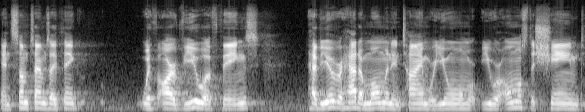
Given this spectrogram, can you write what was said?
And sometimes I think with our view of things, have you ever had a moment in time where you, you were almost ashamed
